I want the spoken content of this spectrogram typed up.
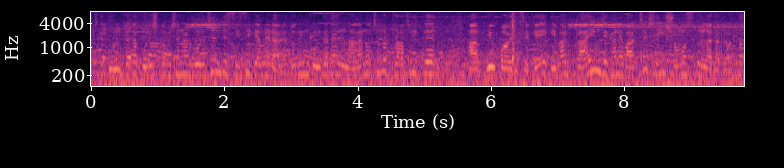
আজকে কলকাতা পুলিশ কমিশনার বলছেন যে সিসি ক্যামেরা এতদিন কলকাতায় লাগানো ছিল ট্রাফিকের ভিউ পয়েন্ট থেকে। এবার ক্রাইম যেখানে বাড়ছে সেই সমস্ত এলাকাতে। অর্থাৎ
